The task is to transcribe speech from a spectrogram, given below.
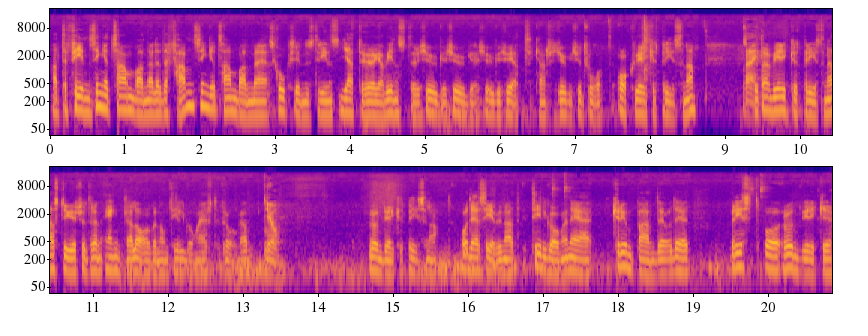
att det finns inget samband eller det fanns inget samband med skogsindustrins jättehöga vinster 2020, 2021, kanske 2022 och virkespriserna. Nej. Utan virkespriserna styrs av den enkla lagen om tillgång och efterfrågan, Ja, rundvirkespriserna. Och där ser vi nu att tillgången är krympande och det är brist på rundvirke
